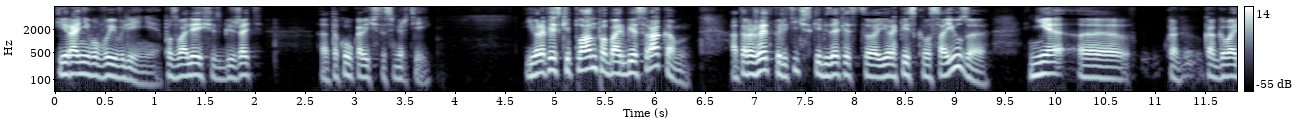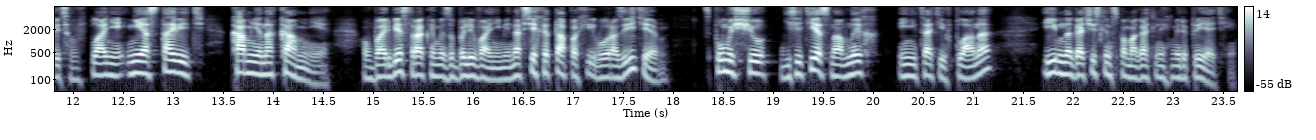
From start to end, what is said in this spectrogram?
и раннего выявления, позволяющие избежать э, такого количества смертей. Европейский план по борьбе с раком отражает политические обязательства Европейского Союза не, э, как, как говорится в плане, не оставить камня на камне в борьбе с раковыми заболеваниями на всех этапах его развития с помощью 10 основных инициатив плана и многочисленных вспомогательных мероприятий.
